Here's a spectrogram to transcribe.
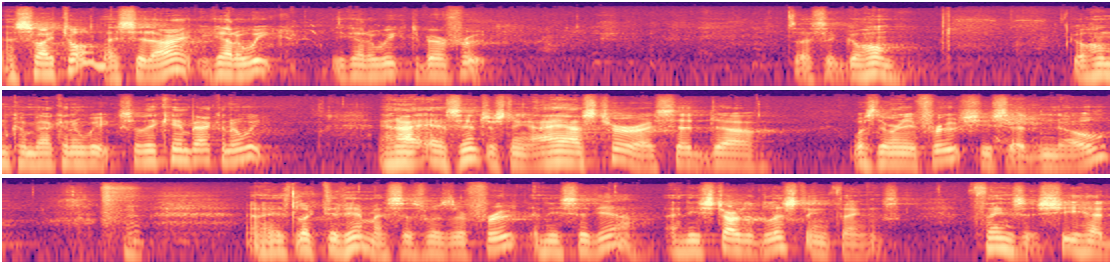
And so I told him, I said, All right, you got a week. You got a week to bear fruit. So I said, Go home. Go home, come back in a week. So they came back in a week. And I, it's interesting. I asked her, I said, uh, Was there any fruit? She said, No. and I looked at him. I said, Was there fruit? And he said, Yeah. And he started listing things, things that she had,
